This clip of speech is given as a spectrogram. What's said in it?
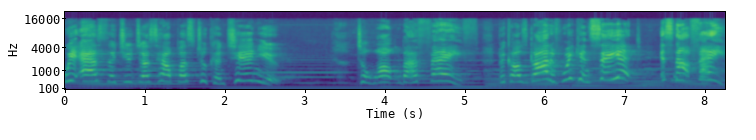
We ask that you just help us to continue to walk by faith. Because, God, if we can see it, it's not faith.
